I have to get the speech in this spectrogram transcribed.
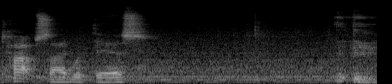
top side with this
